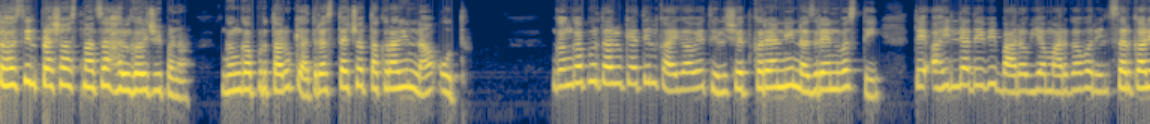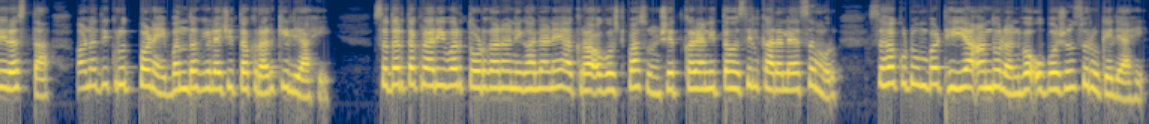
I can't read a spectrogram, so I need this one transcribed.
तहसील प्रशासनाचा हलगर्जीपणा गंगापूर तालुक्यात रस्त्याच्या तक्रारींना ऊत. गंगापूर तालुक्यातील कायगाव येथील शेतकऱ्यांनी नजरेन वस्ती ते अहिल्यादेवी बारव या मार्गावरील सरकारी रस्ता अनधिकृतपणे बंद केल्याची तक्रार केली आहे. सदर तक्रारीवर तोडगा न निघाल्याने अकरा ऑगस्टपासून शेतकऱ्यांनी तहसील कार्यालयासमोर सहकुटुंब ठिय्या आंदोलन व उपोषण सुरू केले आहे.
